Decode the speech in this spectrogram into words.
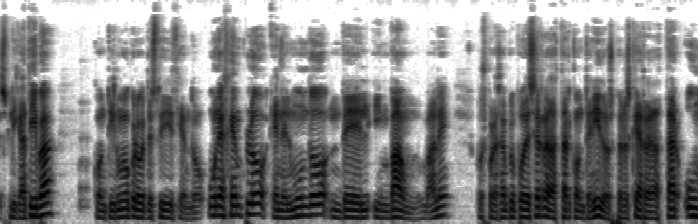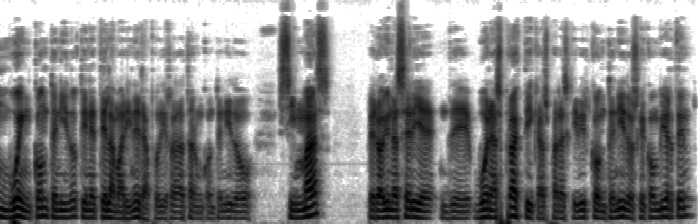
explicativa, continúo con lo que te estoy diciendo. Un ejemplo en el mundo del inbound, ¿vale? Pues por ejemplo puede ser redactar contenidos, pero es que redactar un buen contenido tiene tela marinera. Podéis redactar un contenido sin más, pero hay una serie de buenas prácticas para escribir contenidos que convierten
